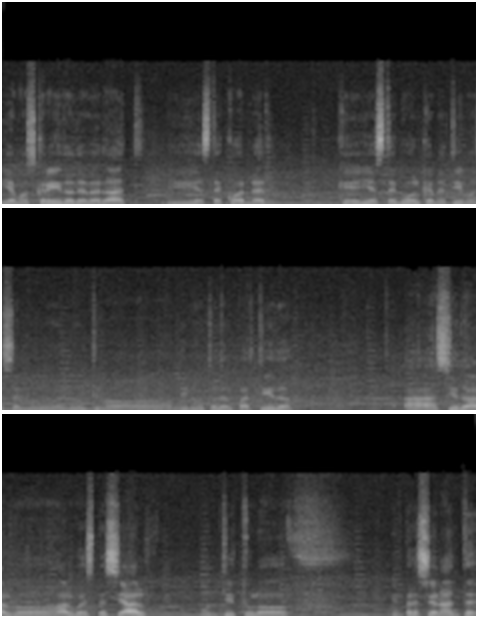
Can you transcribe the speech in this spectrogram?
y hemos creído de verdad. Y este córner que, y este gol que metimos en el último minuto del partido ha sido algo, algo especial, un título impresionante.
